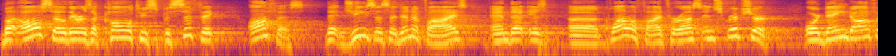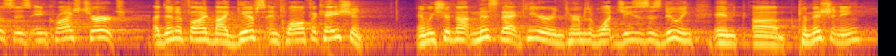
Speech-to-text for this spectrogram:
But also, there is a call to specific office that Jesus identifies and that is uh, qualified for us in Scripture. Ordained offices in Christ Church identified by gifts and qualification. And we should not miss that here in terms of what Jesus is doing in uh, commissioning,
